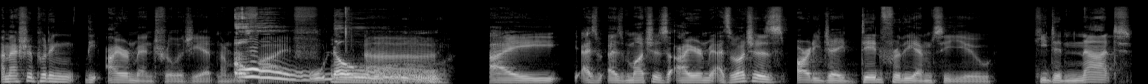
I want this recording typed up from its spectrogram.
I'm actually putting the Iron Man trilogy at number five. no! Uh, I as as much as Iron Man, as much as RDJ did for the MCU, he did not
